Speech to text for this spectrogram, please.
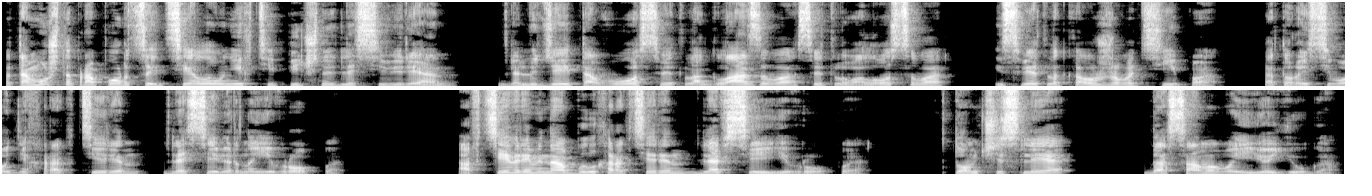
Потому что пропорции тела у них типичны для северян, для людей того светлоглазого, светловолосого и светлокожего типа, который сегодня характерен для Северной Европы. А в те времена был характерен для всей Европы, в том числе до самого ее юга.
